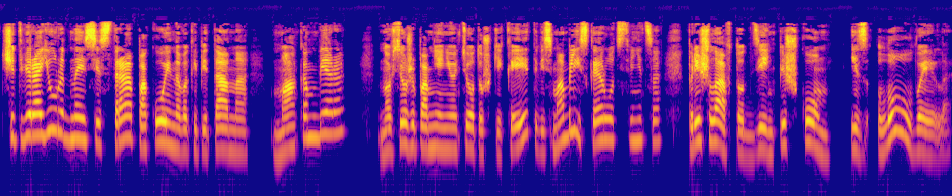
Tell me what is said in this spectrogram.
четвероюродная сестра покойного капитана Макамбера, но все же, по мнению тетушки Кейт, весьма близкая родственница, пришла в тот день пешком из Лоувейла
